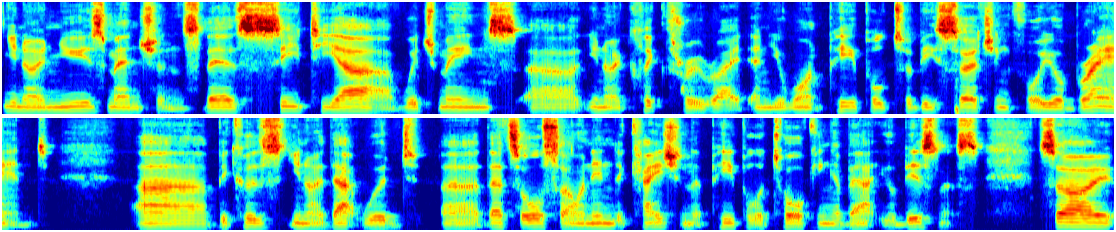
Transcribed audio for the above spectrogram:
you know, news mentions. There's CTR, which means, uh, you know, click through rate, and you want people to be searching for your brand. Uh, because you know that would uh, that's also an indication that people are talking about your business. So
